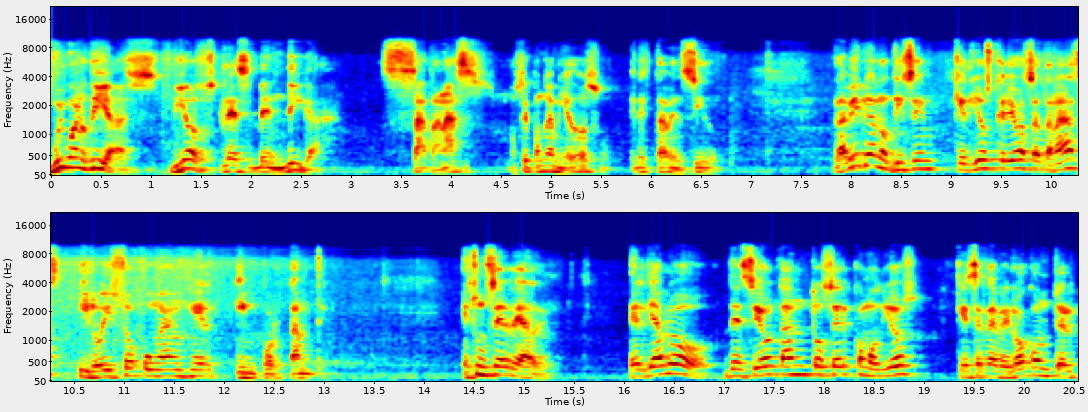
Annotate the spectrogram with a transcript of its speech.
Muy buenos días. Dios les bendiga. Satanás, no se ponga miedoso, él está vencido. La Biblia nos dice que Dios creó a Satanás y lo hizo un ángel importante. Es un ser real. El diablo deseó tanto ser como Dios que se rebeló contra el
